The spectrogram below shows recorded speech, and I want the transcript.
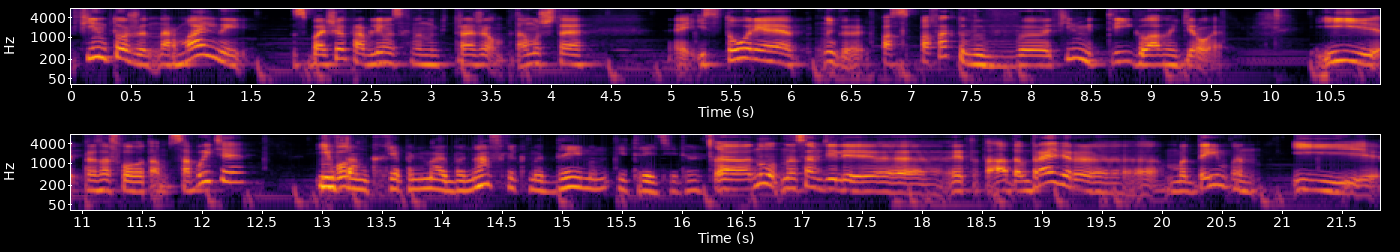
фильм тоже нормальный, с большой проблемой с хронометражом, потому что история, ну, по, по факту в, в фильме три главных героя. И произошло там событие, и ну, вот... там, как я понимаю, Бен Аффлек, Мэтт Деймон и третий, да? Э, ну, на самом деле, э, этот Адам Драйвер, э, Мэтт Деймон и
